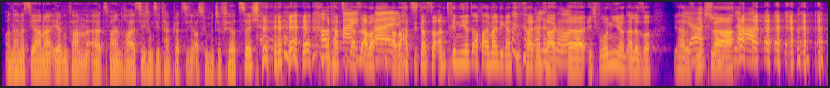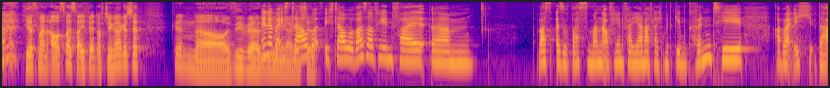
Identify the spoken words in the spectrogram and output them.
Und dann ist Jana irgendwann äh, 32 und sieht halt plötzlich aus wie Mitte 40. und hat sich das aber, Fall. aber hat sich das so antrainiert auf einmal die ganze Zeit und alle sagt, so. äh, ich wohne hier und alle so, ja, das ja, ist mir klar. klar. Hier ist mein Ausweis, weil ich werde auf Jünger geschätzt. Genau, sie werden Nein, aber ich glaube, geschätzt. ich glaube, was auf jeden Fall, ähm, was, also was man auf jeden Fall Jana vielleicht mitgeben könnte, aber ich, da,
